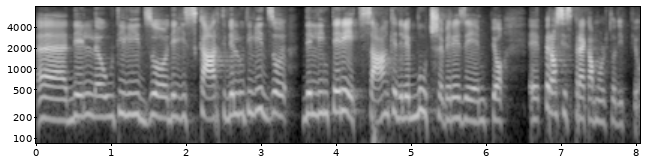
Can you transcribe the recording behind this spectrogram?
eh, dell'utilizzo degli scarti, dell'utilizzo dell'interezza, anche delle bucce per esempio, eh, però si spreca molto di più.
